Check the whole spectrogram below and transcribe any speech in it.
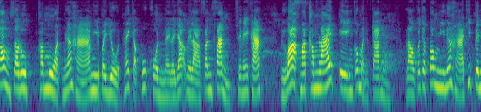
ต้องสรุปขมวดเนื้อหามีประโยชน์ให้กับผู้คนในระยะเวลาสั้น ๆ ใช่ไหมคะ หรือว่ามาทำไลฟ์เองก็เหมือนกัน เราก็จะต้องมีเนื้อหาที่เป็น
